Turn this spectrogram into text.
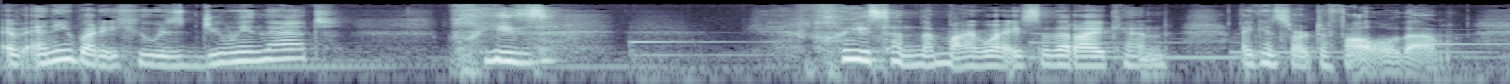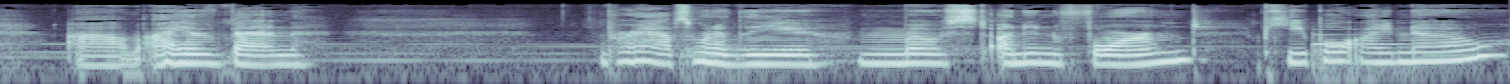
of anybody who is doing that, please please send them my way so that I can I can start to follow them. Um, I have been perhaps one of the most uninformed people I know.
